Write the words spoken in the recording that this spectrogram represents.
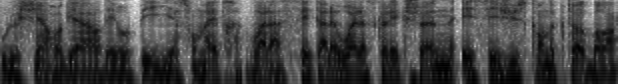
où le chien regarde et obéit à son maître. Voilà, c'est à la Wallace Collection et c'est jusqu'en octobre.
